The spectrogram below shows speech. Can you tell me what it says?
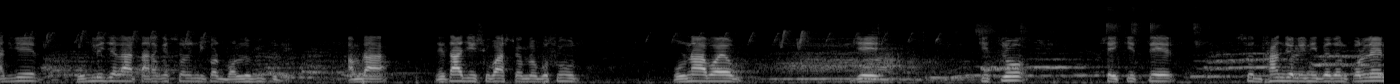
আজকের হুগলি জেলার তারকেশ্বরের নিকট বল্লভীপুরে আমরা নেতাজি সুভাষচন্দ্র বসুর পূর্ণাবয়ব যে চিত্র, সেই চিত্রের শ্রদ্ধাঞ্জলি নিবেদন করলেন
